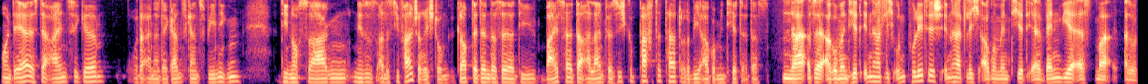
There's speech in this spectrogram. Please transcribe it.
und er ist der Einzige oder einer der ganz, ganz wenigen, die noch sagen, nee, das ist alles die falsche Richtung. Glaubt er denn, dass er die Weisheit da allein für sich gepachtet hat oder wie argumentiert er das? Na, also er argumentiert inhaltlich und politisch. Inhaltlich argumentiert er, wenn wir erstmal, also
